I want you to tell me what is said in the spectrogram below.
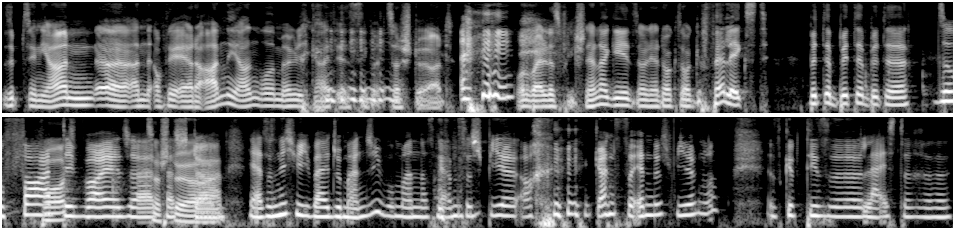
17 Jahren äh, an, auf der Erde an, die andere Möglichkeit ist, sie wird zerstört. Und weil das viel schneller geht, soll der Doktor gefälligst bitte, bitte, bitte Sofort Sofort die Voyager zerstören. zerstören. Ja, es ist nicht wie bei Jumanji, wo man das ganze Spiel auch ganz zu Ende spielen muss. Es gibt diese leichtere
